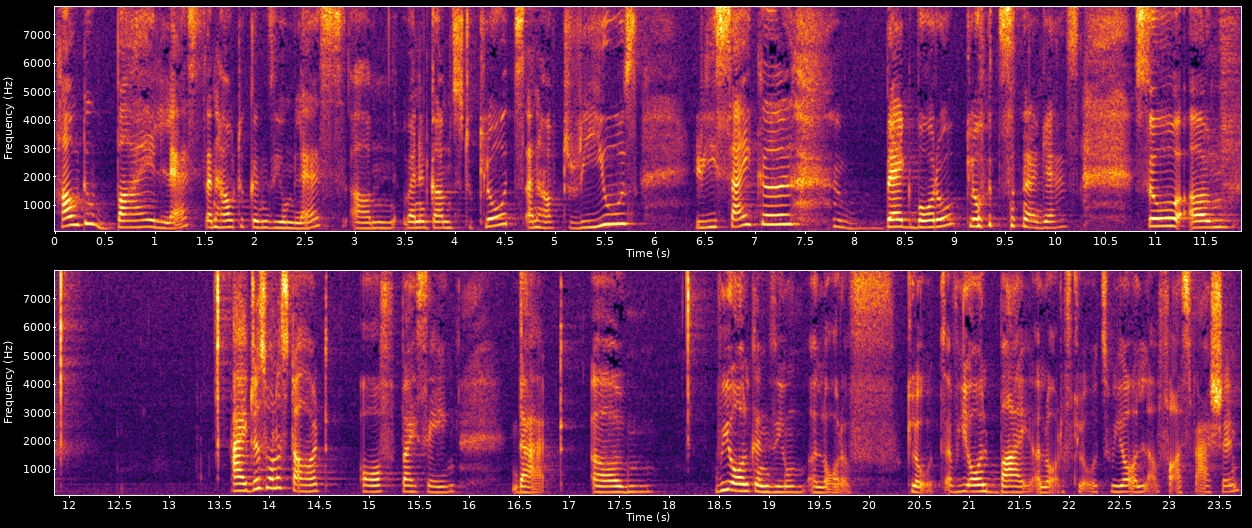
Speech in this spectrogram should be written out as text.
how to buy less and how to consume less um, when it comes to clothes and how to reuse, recycle, beg, borrow clothes, I guess. So, um, I just want to start off by saying that um, we all consume a lot of clothes. We all buy a lot of clothes. We all love fast fashion.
